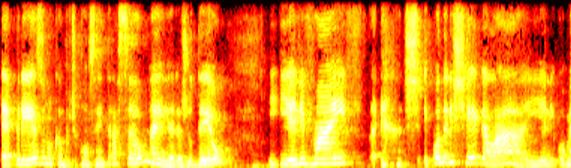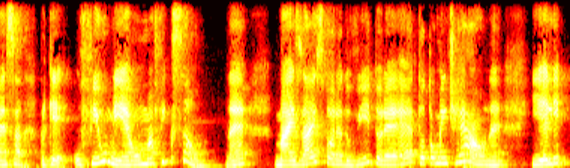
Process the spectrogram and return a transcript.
é preso no campo de concentração, né? Ele era judeu e ele vai quando ele chega lá e ele começa porque o filme é uma ficção né? Mas a história do Vitor é totalmente real né? E ele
